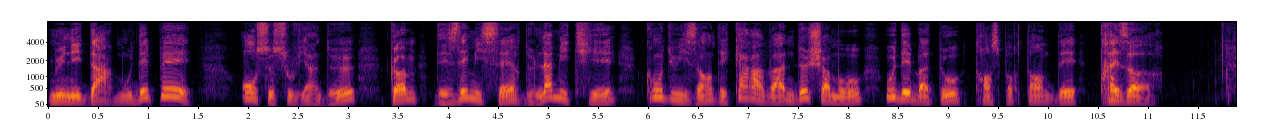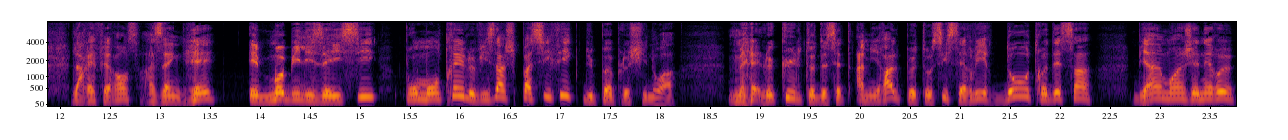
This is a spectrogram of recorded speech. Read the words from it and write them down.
munis d'armes ou d'épées. On se souvient d'eux comme des émissaires de l'amitié conduisant des caravanes de chameaux ou des bateaux transportant des trésors. La référence à Zheng He est mobilisée ici pour montrer le visage pacifique du peuple chinois. Mais le culte de cet amiral peut aussi servir d'autres desseins, bien moins généreux.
